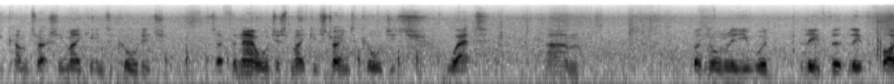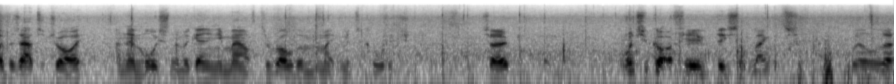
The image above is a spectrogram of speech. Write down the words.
you come to actually make it into cordage. So for now, we'll just make it straight into cordage wet. Um, but normally you would leave the leave the fibres out to dry and then moisten them again in your mouth to roll them and make them into cordage. So once you've got a few decent lengths, we'll uh,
